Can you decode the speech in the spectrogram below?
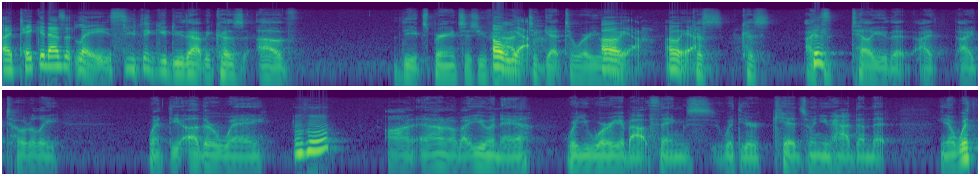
I take it as it lays. Do you think you do that because of the experiences you've Oh, had yeah. to get to where you Oh are? Oh yeah, oh yeah. Because I can tell you that I, I totally went the other way Mm-hmm. on, and I don't know about you, Anaya, where you worry about things with your kids when you had them that, you know, with,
